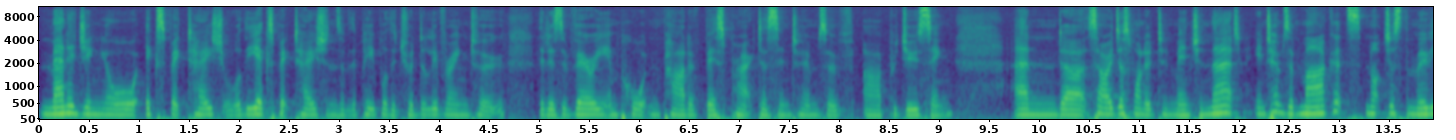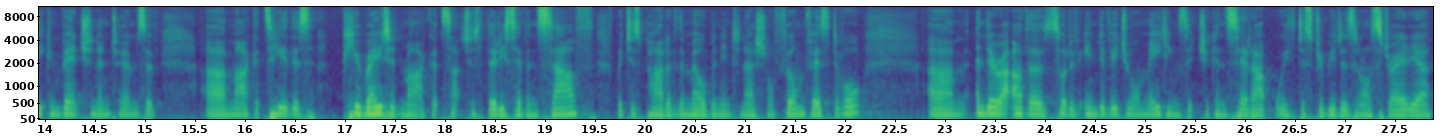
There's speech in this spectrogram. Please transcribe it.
managing your expectation or the expectations of the people that you're delivering to that is a very important part of best practice in terms of uh, producing. And uh, so I just wanted to mention that. In terms of markets, not just the movie convention, in terms of uh, markets here, there's curated markets such as 37 South, which is part of the Melbourne International Film Festival. Um, and there are other sort of individual meetings that you can set up with distributors in Australia,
